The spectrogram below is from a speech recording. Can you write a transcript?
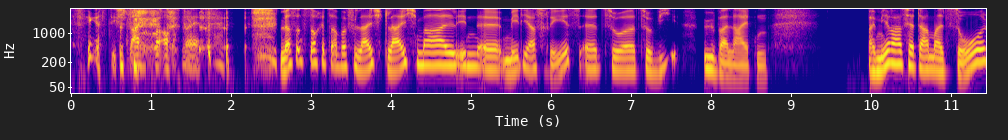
Deswegen ist die Schleife auch, naja. Lass uns doch jetzt aber vielleicht gleich mal in äh, Medias Res äh, zur, zur Wii überleiten. Bei mir war es ja damals so,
